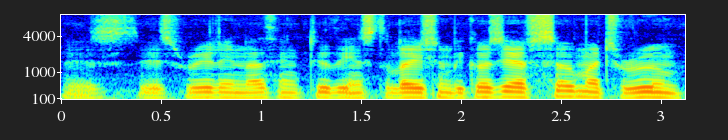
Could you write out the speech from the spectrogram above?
There's, there's really nothing to the installation because you have so much room.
